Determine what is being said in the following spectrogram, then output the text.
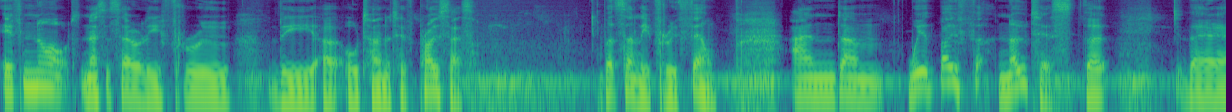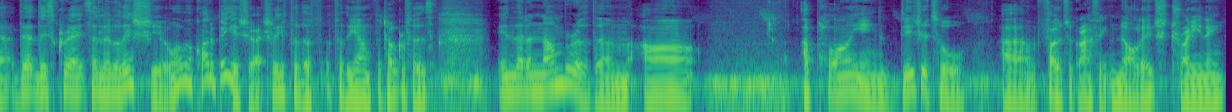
if not necessarily through the uh, alternative process, but certainly through film. And um, we had both noticed that there that this creates a little issue, well, quite a big issue actually for the for the young photographers, in that a number of them are applying digital uh, photographic knowledge, training,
